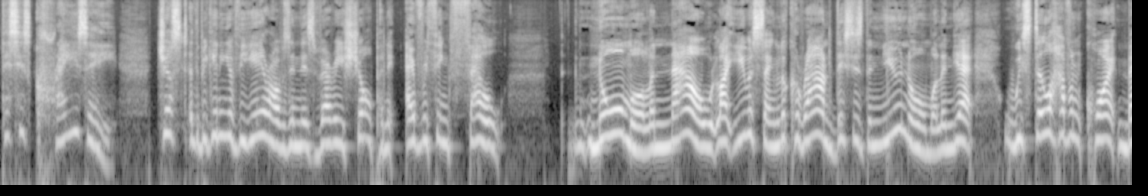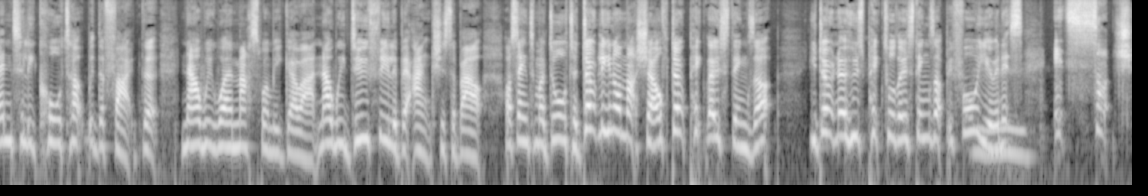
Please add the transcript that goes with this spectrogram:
This is crazy. Just at the beginning of the year, I was in this very shop and it, everything felt normal. And now, like you were saying, look around, this is the new normal. And yet, we still haven't quite mentally caught up with the fact that now we wear masks when we go out. Now we do feel a bit anxious about. I was saying to my daughter, don't lean on that shelf, don't pick those things up. You don't know who's picked all those things up before you. And it's mm. it's such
